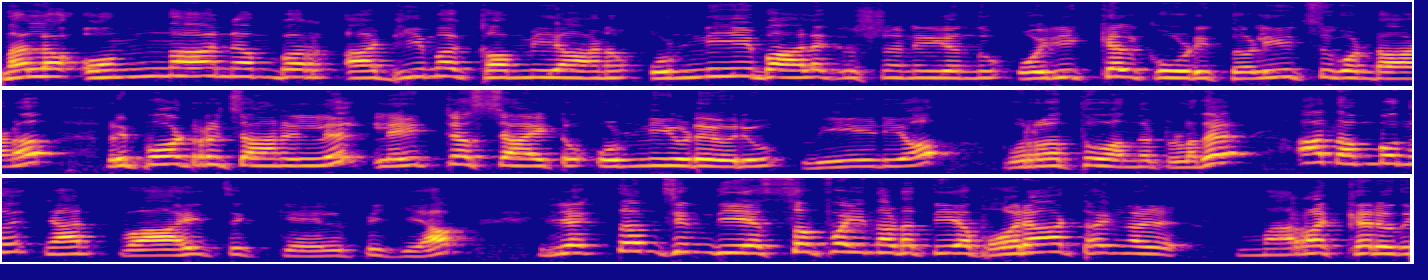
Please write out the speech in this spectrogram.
നല്ല ഒന്നാം നമ്പർ അടിമ കമ്മിയാണ് ഉണ്ണി ബാലകൃഷ്ണന് എന്ന് ഒരിക്കൽ കൂടി തെളിയിച്ചുകൊണ്ടാണ് റിപ്പോർട്ടർ ചാനലിൽ ലേറ്റസ്റ്റ് ആയിട്ട് ഉണ്ണിയുടെ ഒരു വീഡിയോ പുറത്തു വന്നിട്ടുള്ളത്. ആ തമ്പൊന്ന് ഞാൻ വായിച്ച് കേൾപ്പിക്കുക. രക്തം ചിന്തി എസ് എഫ് ഐ നടത്തിയ പോരാട്ടങ്ങൾ മറക്കരുത്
